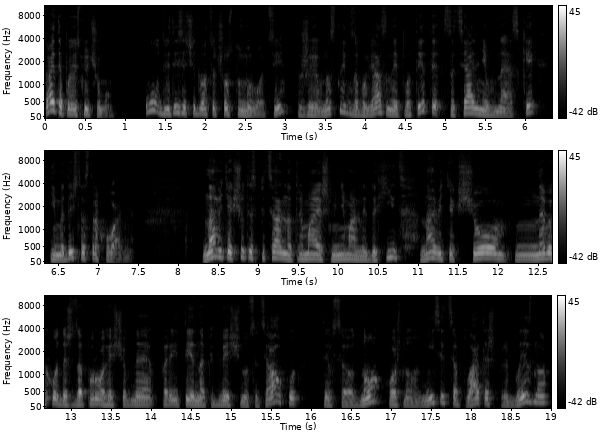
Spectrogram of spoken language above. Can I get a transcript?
Давайте поясню чому. У 2026 році живностник зобов'язаний платити соціальні внески і медичне страхування. Навіть якщо ти спеціально тримаєш мінімальний дохід, навіть якщо не виходиш за пороги, щоб не перейти на підвищену соціалку, ти все одно кожного місяця платиш приблизно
